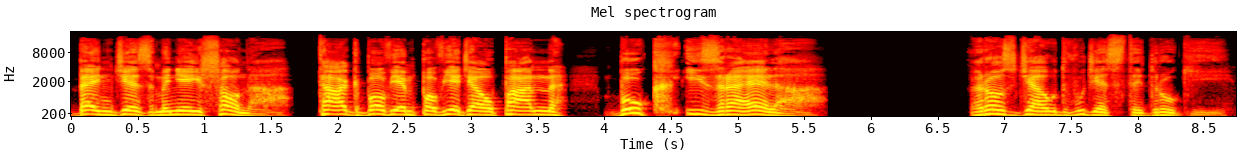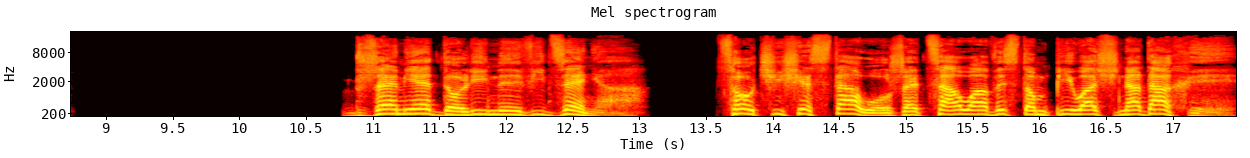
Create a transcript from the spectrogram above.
będzie zmniejszona. Tak bowiem powiedział Pan, Bóg Izraela. Rozdział 22 Brzemię Doliny Widzenia Co ci się stało, że cała wystąpiłaś na dachy?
